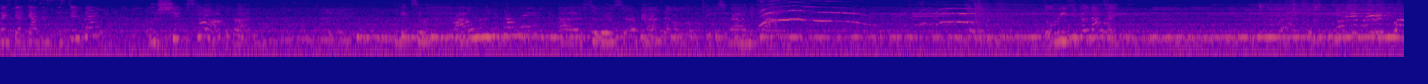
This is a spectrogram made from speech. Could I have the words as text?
my stepdad's assistant back? Oh shoot, stop, God. Okay, so how do we get down there? Uh, so there's a path that'll take us around and down. Or you can go that way. What are you waiting for?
